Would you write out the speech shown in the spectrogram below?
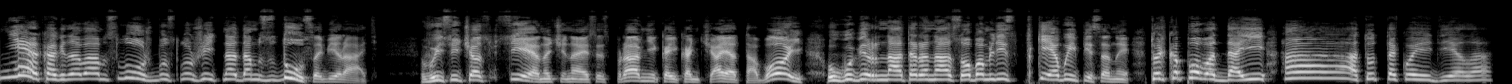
Некогда вам службу служить, надо мзду собирать. Вы сейчас все, начиная с исправника и кончая тобой, у губернатора на особом листке выписаны. Только повод да и... А, -а, а тут такое дело.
